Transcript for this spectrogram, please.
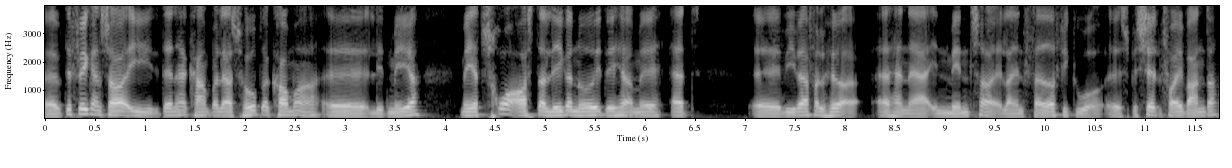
Øh, det fik han så i den her kamp, og lad os håbe, der kommer øh, lidt mere. Men jeg tror også, der ligger noget i det her med, at øh, vi i hvert fald hører, at han er en mentor eller en faderfigur, øh, specielt for Evander.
